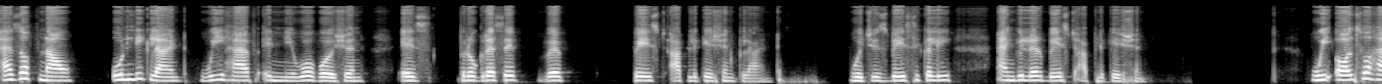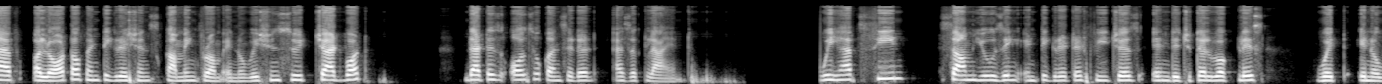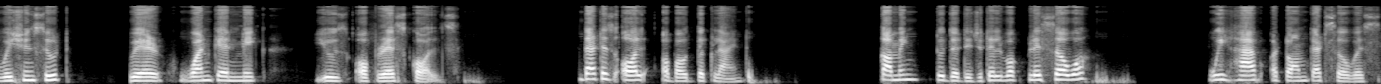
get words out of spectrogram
As of now, only client we have in newer version is Progressive Web-based application client, which is basically Angular-based application. We also have a lot of integrations coming from Innovation Suite chatbot that is also considered as a client. We have seen some using integrated features in digital workplace with Innovation Suite where one can make use of REST calls. That is all about the client. Coming to the digital workplace server, we have a Tomcat service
